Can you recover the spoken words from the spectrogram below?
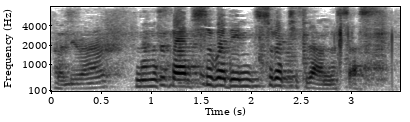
धन्यवाद। नमस्कार शुभ दिन सुरक्षित रहनुहोस् हस्।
